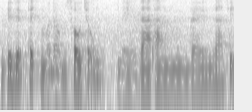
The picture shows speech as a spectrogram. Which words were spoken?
những cái diện tích mà đồng sâu trũng để gia tăng cái giá trị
